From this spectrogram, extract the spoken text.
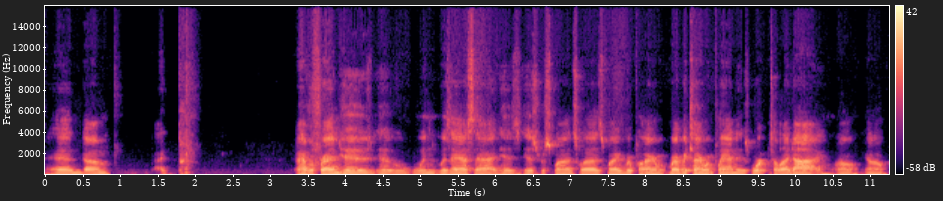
And um, I, I have a friend who, who when was asked that, his, his response was, my retirement, my retirement plan is work till I die. Well, you know,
